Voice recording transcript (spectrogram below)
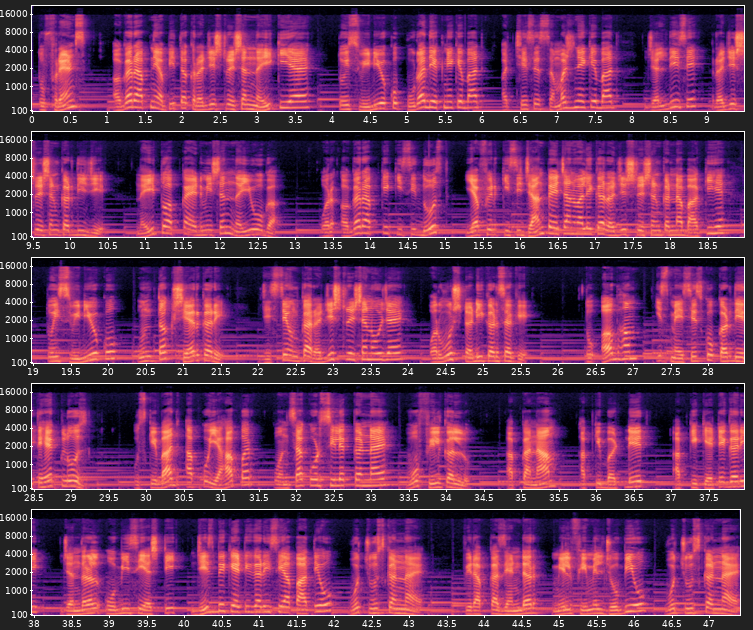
तो फ्रेंड्स अगर आपने अभी तक रजिस्ट्रेशन नहीं किया है तो इस वीडियो को पूरा देखने के बाद, अच्छे से समझने के बाद, जल्दी से रजिस्ट्रेशन कर दीजिए। नहीं तो आपका एडमिशन नहीं होगा। और अगर आपके किसी दोस्त या फिर किसी जान पहचान वाले का रजिस्ट्रेशन करना बाकी है तो इस वीडियो को उन तक शेयर करें, जिससे उनका रजिस्ट्रेशन हो जाए और वो स्टडी कर सके। तो अब हम इस मैसेज को कर देते हैं क्लोज उसके बाद आपको यहाँ पर कौन सा कोर्स सिलेक्ट करना है, वो फिल कर लो। आपका नाम, आपकी बर्थ डेट आपकी कैटेगरी जनरल ओबीसी एसटी जिस भी कैटेगरी से आप आते हो, वो चूज़ करना है। फिर आपका जेंडर मेल फीमेल जो भी हो, वो चूज़ करना है।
